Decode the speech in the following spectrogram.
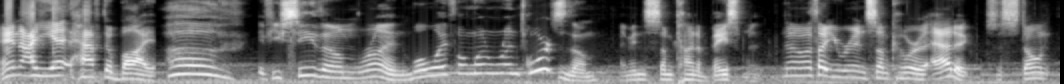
And I yet have to buy it. if you see them, run. Well, what if I want to run towards them? I'm in some kind of basement. No, I thought you were in some kind of attic. It's a stone...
